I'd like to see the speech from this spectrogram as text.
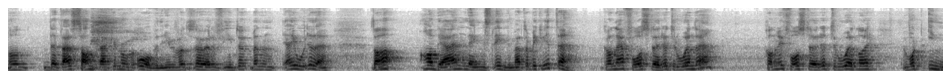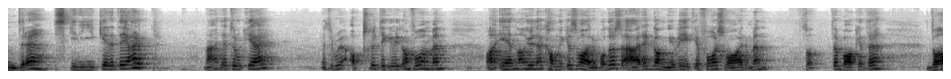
Nå, dette er sant, det er ikke noe overdrivet for at det skal høres fint ut, men jeg gjorde det. Da hadde jeg en lengsel inni meg til å bli kvitt det. Kan jeg få større tro enn det? Kan vi få større tro enn når vårt indre skriker etter hjelp? Nei, det tror ikke jeg. Det tror jeg absolutt ikke vi kan få. Men av en eller annen grunn, jeg kan ikke svare på det, så er det ganger vi ikke får svar. Men så tilbake til Da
